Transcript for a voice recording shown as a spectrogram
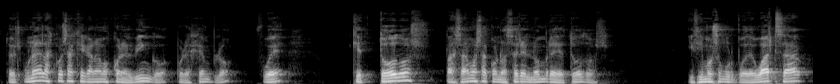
Entonces, una de las cosas que ganamos con el bingo, por ejemplo, fue que todos pasamos a conocer el nombre de todos. Hicimos un grupo de WhatsApp,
